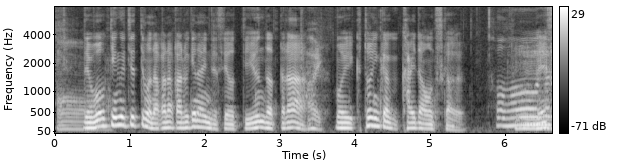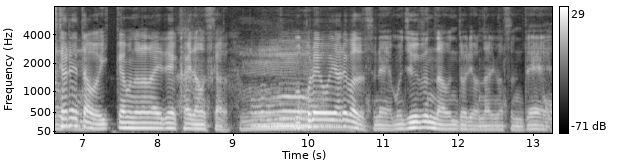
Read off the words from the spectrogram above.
はいでウォーキングって言ってもなかなか歩けないんですよって言うんだったら、はい、もうとにかく階段を使う。エスカレーターを一回も乗らないで階段を使う。もうこれをやればですねもう十分な運動量になりますんで、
